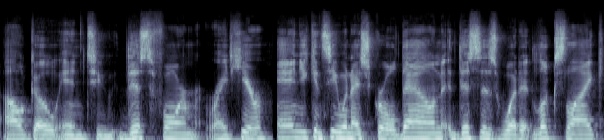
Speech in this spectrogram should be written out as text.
I'll go into this form right here. And you can see when I scroll down, this is what it looks like,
